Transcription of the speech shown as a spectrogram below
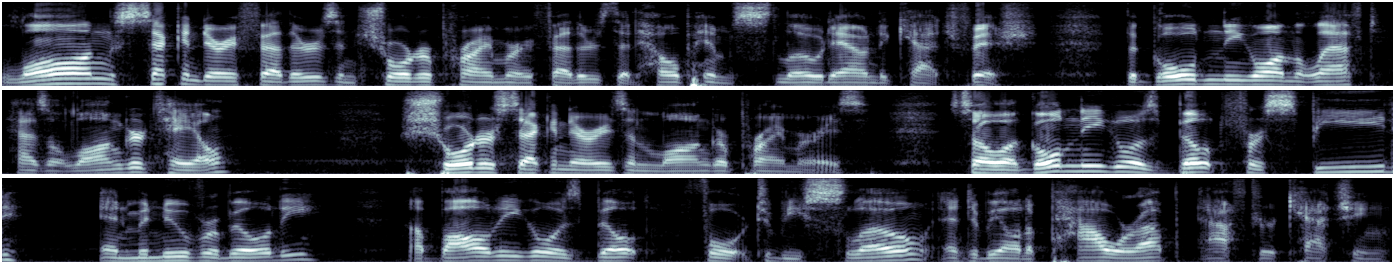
long secondary feathers and shorter primary feathers that help him slow down to catch fish. The golden eagle on the left has a longer tail, shorter secondaries, and longer primaries. So a golden eagle is built for speed and maneuverability. A bald eagle is built for to be slow and to be able to power up after catching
